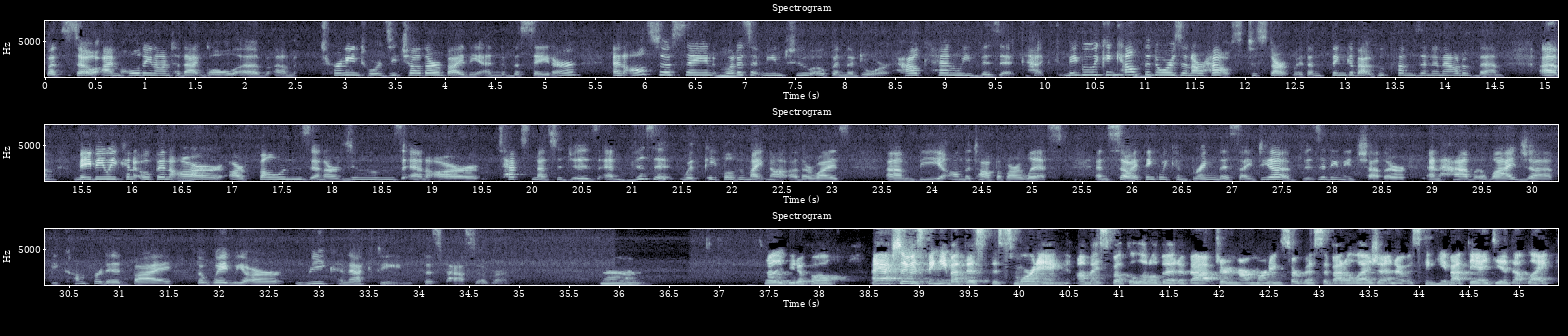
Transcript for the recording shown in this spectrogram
But so I'm holding on to that goal of um, turning towards each other by the end of the Seder and also saying, what does it mean to open the door? How can we visit? Maybe we can count the doors in our house to start with and think about who comes in and out of them. Um, maybe we can open our, our phones and our Zooms and our text messages and visit with people who might not otherwise um, be on the top of our list. And so I think we can bring this idea of visiting each other and have Elijah be comforted by the way we are reconnecting this Passover. Mm. It's really beautiful. I actually was thinking about this this morning. Um, I spoke a little bit about during our morning service about Elijah, and I was thinking about the idea that, like,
